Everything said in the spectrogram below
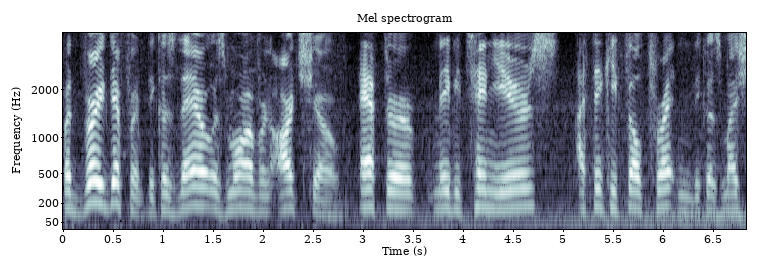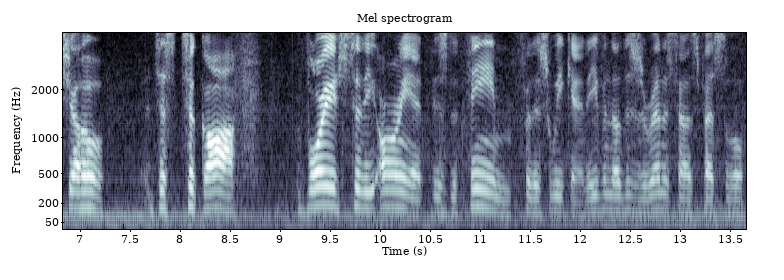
but very different because there it was more of an art show. After maybe 10 years, I think he felt threatened because my show just took off. Voyage to the Orient is the theme for this weekend. Even though this is a Renaissance festival,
